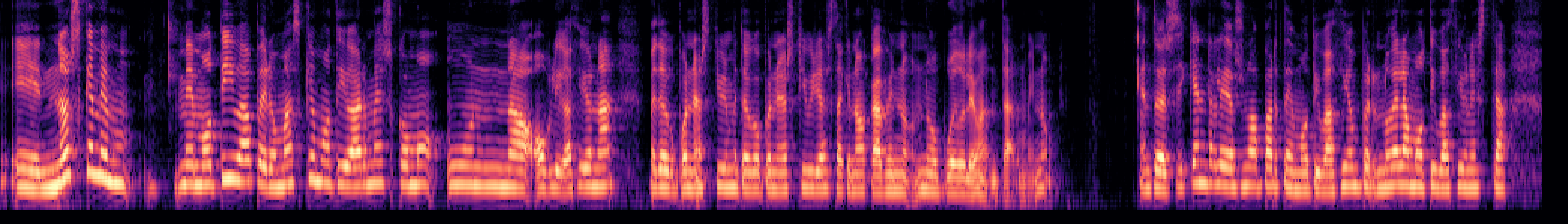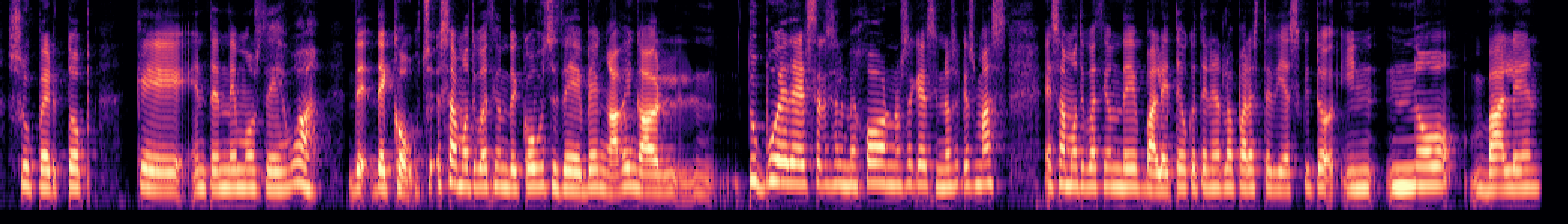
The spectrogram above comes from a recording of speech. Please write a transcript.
eh, no es que me, motiva, pero más que motivarme es como una obligación a me tengo que poner a escribir, me tengo que poner a escribir hasta que no acabe, no, no puedo levantarme, ¿no? Entonces sí que en realidad es una parte de motivación, pero no de la motivación esta súper top que entendemos de, ¡guau! de, coach, esa motivación de coach de venga, venga, tú puedes, eres el mejor, no sé qué, si no sé qué es más, esa motivación de vale, tengo que tenerlo para este día escrito y no valen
